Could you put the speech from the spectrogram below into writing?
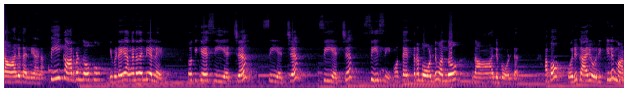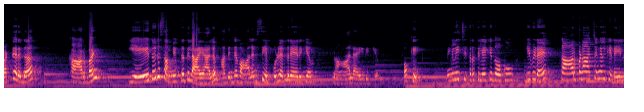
നാല് തന്നെയാണ്. അപ്പൊ ഈ കാർബൺ നോക്കൂ. ഇവിടെ അങ്ങനെ തന്നെയല്ലേ? നോക്കിക്കേ C H C H C H C C മൊത്തം എത്ര ബോണ്ട് വന്നു? നാല് ബോണ്ട്. അപ്പോ ഒരു കാര്യം ഒരിക്കലും മറക്കരുത്. കാർബൺ ഏതൊരു സംയുക്തത്തിലായാലും അതിന്റെ വാലൻസി എപ്പോഴും എത്രയായിരിക്കും? നാലായിരിക്കും. ഓക്കെ. നിങ്ങൾ ഈ ചിത്രത്തിലേക്ക് നോക്കൂ. ഇവിടെ കാർബണാറ്റങ്ങൾക്കിടയിൽ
